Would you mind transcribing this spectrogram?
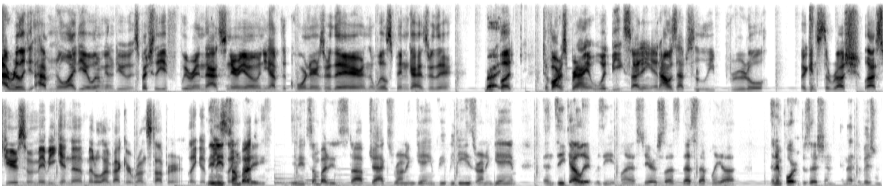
I really have no idea what I'm gonna do, especially if we were in that scenario and you have the corners are there and the wheel spin guys are there. Right. But Tavares Bryant would be exciting, and I was absolutely brutal against the rush last year. So maybe getting a middle linebacker run stopper, like a You need like that. somebody. You need somebody to stop Jack's running game, VVD's running game, and Zeke Elliott was eating last year. So that's that's definitely a an important position in that division.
